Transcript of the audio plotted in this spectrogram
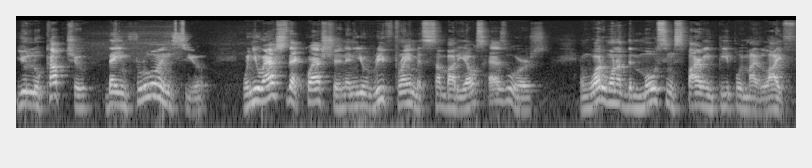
you look up to, they influence you, when you ask that question and you reframe it, somebody else has worse. And what one of the most inspiring people in my life,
